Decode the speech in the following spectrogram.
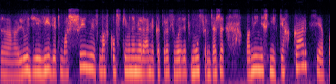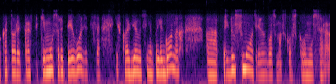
а, люди видят машины с московскими номерами, которые свозят мусор. Даже по нынешней техкарте, по которой как раз-таки мусор перевозится и складируется на полигонах, а, предусмотрен ввоз московского мусора.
